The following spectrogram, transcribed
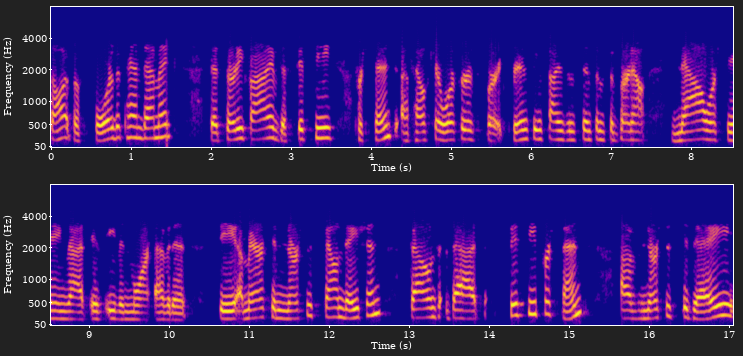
saw it before the pandemic that 35 to 50 percent of healthcare workers were experiencing signs and symptoms of burnout. Now we're seeing that is even more evident. The American Nurses Foundation found that 50 percent of nurses today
